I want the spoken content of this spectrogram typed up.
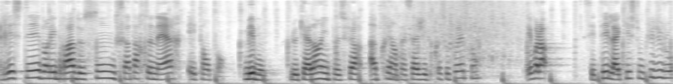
rester dans les bras de son ou sa partenaire est tentant. Mais bon, le câlin, il peut se faire après un passage express aux toilettes, non? Et voilà, c'était la question Q du jour.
